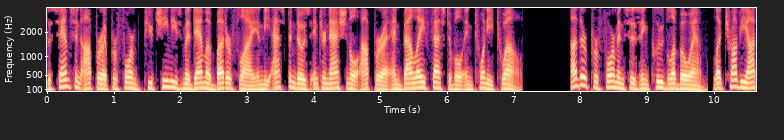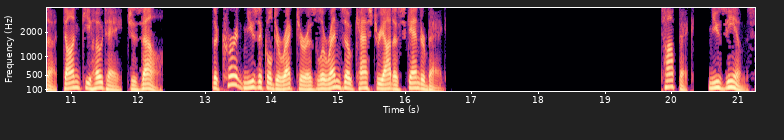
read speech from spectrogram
the Samsun Opera performed Puccini's Madama Butterfly in the Aspendos International Opera and Ballet Festival in 2012. Other performances include La Bohème, La Traviata, Don Quixote, Giselle. The current musical director is Lorenzo Castriota Skanderbeg. Museums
